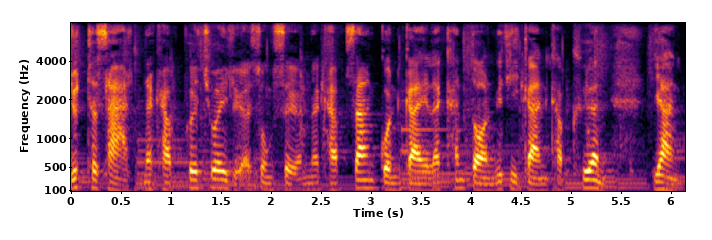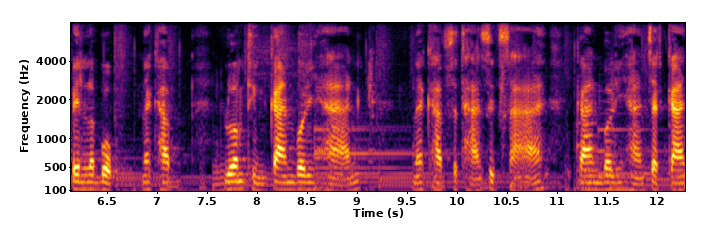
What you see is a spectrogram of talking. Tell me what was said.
ยุทธศาสตร์นะครับเพื่อช่วยเหลือส่งเสริมนะครับ สร้างกลไกและขั้นตอนวิธีการขับเคลื่อนอย่างเป็นระบบนะครับ รวมถึงการบริหารนะครับสถานศึกษา การบริหารจัดการ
